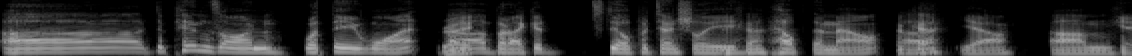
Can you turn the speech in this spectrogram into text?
Uh, depends on what they want. Right. Uh, but I could still potentially Okay. help them out. Uh, Okay. yeah. Um, Yeah,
